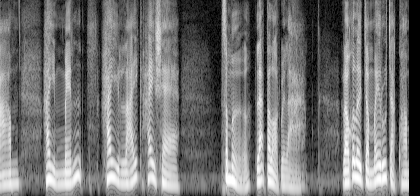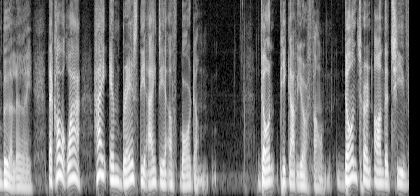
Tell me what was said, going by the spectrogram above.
ตาม ให้เม้นให้ไลค์ให้แชร์เสมอและตลอดเวลา เราก็เลยจะไม่รู้จักความเบื่อเลย แต่เขาบอกว่าให้ embrace the idea of boredom don't pick up your phone don't turn on the TV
